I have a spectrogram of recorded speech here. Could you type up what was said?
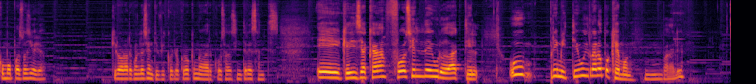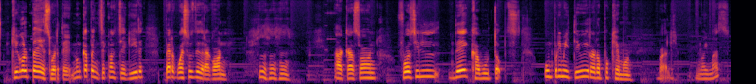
cómo pasó hacia allá. Quiero hablar con el científico, yo creo que me va a dar cosas interesantes. Eh, ¿Qué dice acá? Fósil de Eurodáctil. Un primitivo y raro Pokémon. Vale. Qué golpe de suerte. Nunca pensé conseguir perhuesos de dragón. acá son fósil de Kabutops. Un primitivo y raro Pokémon. Vale, no hay más.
